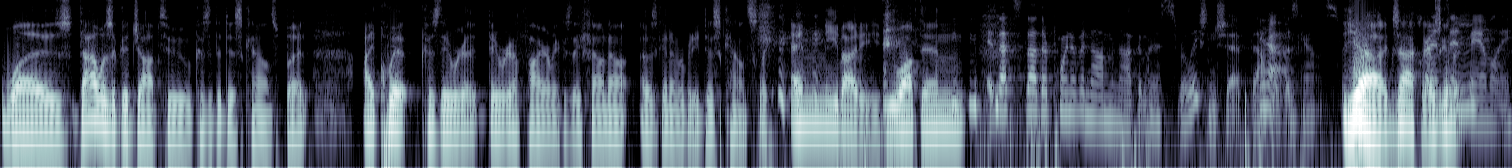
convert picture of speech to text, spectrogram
was that was a good job too because of the discounts. But I quit because they were gonna, they were gonna fire me because they found out I was getting everybody discounts. Like anybody, if you walked in, That's the other point of a non-monogamous relationship. The Yeah. Apple discounts. yeah, exactly. I was Friends gonna and family.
